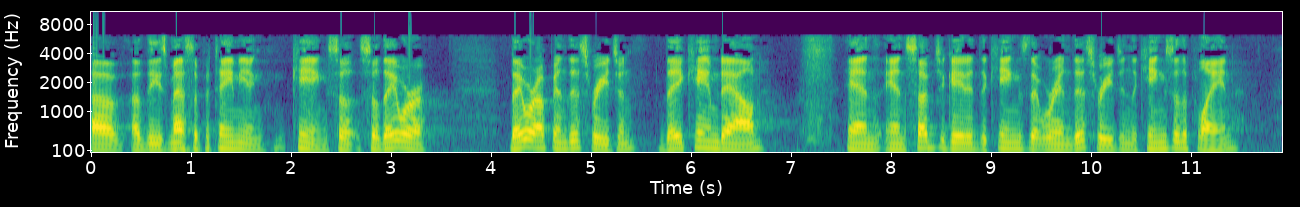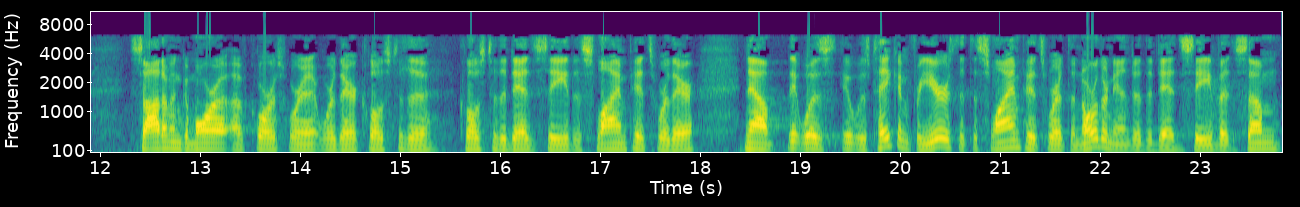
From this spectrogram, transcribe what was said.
of, of these Mesopotamian kings. So, so they were they were up in this region. They came down and and subjugated the kings that were in this region, the kings of the plain. Sodom and Gomorrah, of course, were were there close to the close to the Dead Sea. The slime pits were there. Now, it was it was taken for years that the slime pits were at the northern end of the Dead Sea, but some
